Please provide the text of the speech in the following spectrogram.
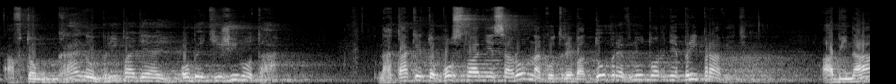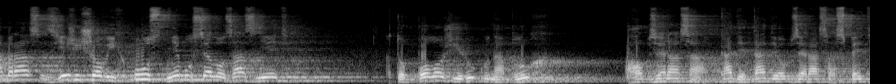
a v tom krajnom prípade aj obeti života. Na takéto poslanie sa rovnako treba dobre vnútorne pripraviť, aby nám raz z Ježišových úst nemuselo zaznieť, kto položí ruku na pluch a obzerá sa, kade tade obzerá sa späť,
